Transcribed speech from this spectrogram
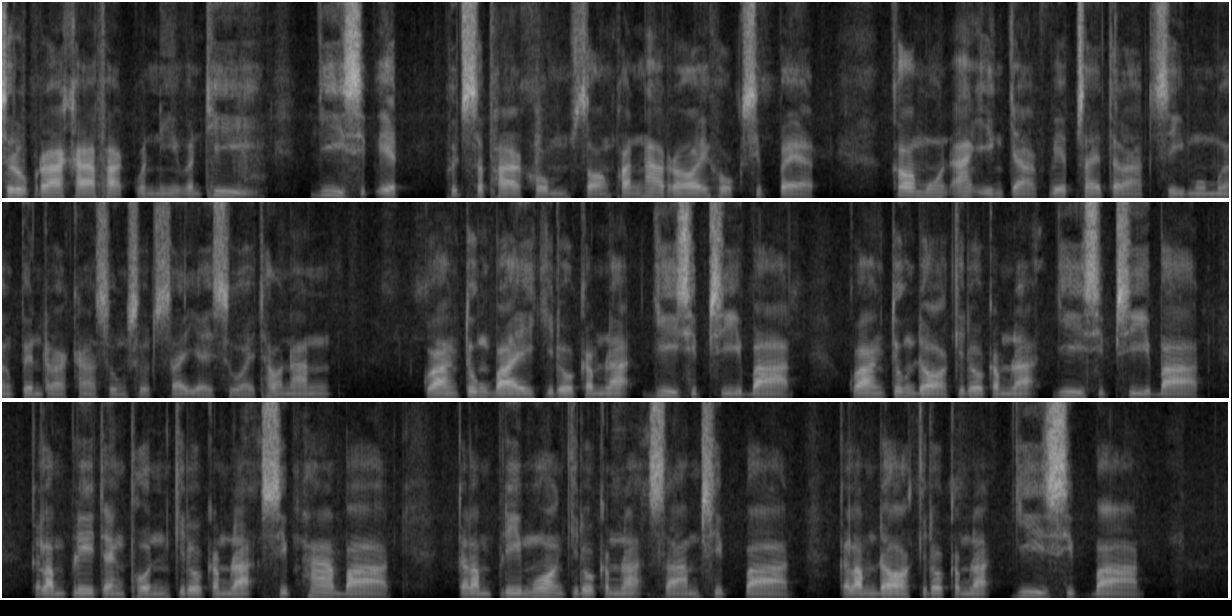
สรุปราคาผักวันนี้วันที่ 21 พฤษภาคม 2568 ข้อมูลอ้างอิงจากเว็บไซต์ตลาด 4 มุมเมืองเป็นราคาสูงสุดไซส์ใหญ่สวยเท่านั้น กวางตุ้งใบกิโลกรัมละ 24 บาท กวางตุ้งดอกกิโลกรัมละ 24 บาทกะลำปลีแต่งผลกิโลกรัมละ 15 บาทกะลำปลีม่วงกิโลกรัมละ 30 บาทกะลำดอกกิโลกรัมละ 20 บาท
